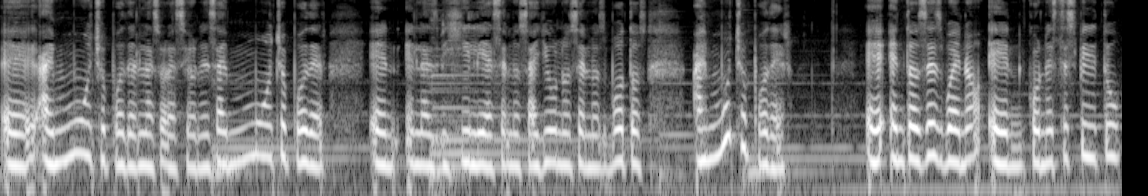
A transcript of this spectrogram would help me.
eh, hay mucho poder en las oraciones, hay mucho poder en, las vigilias, en los ayunos, en los votos, hay mucho poder. Eh, entonces, bueno, con este espíritu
